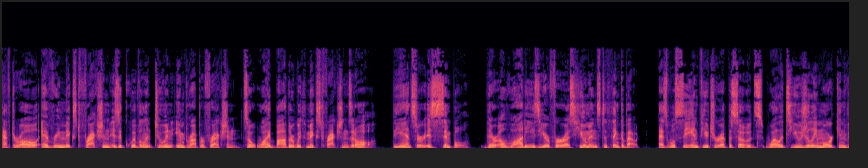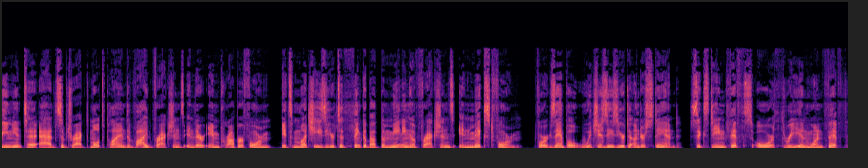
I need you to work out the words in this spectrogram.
After all, every mixed fraction is equivalent to an improper fraction, so why bother with mixed fractions at all? The answer is simple. They're a lot easier for us humans to think about. As we'll see in future episodes, while it's usually more convenient to add, subtract, multiply, and divide fractions in their improper form, it's much easier to think about the meaning of fractions in mixed form. For example, which is easier to understand, 16 fifths or 3 and 1 fifth?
